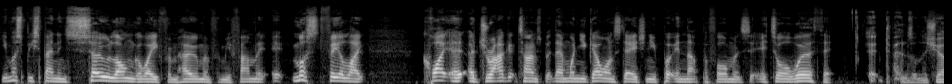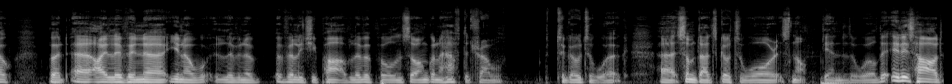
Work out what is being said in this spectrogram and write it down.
you must be spending so long away from home and from your family. It must feel like quite a, a drag at times, but then when you go on stage and you put in that performance, it's all worth it. It depends on the show, but uh, I live in a you know live in a, a villagey part of Liverpool, and so I'm going to have to travel to go to work. Uh, some dads go to war; it's not the end of the world. it, it is hard.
